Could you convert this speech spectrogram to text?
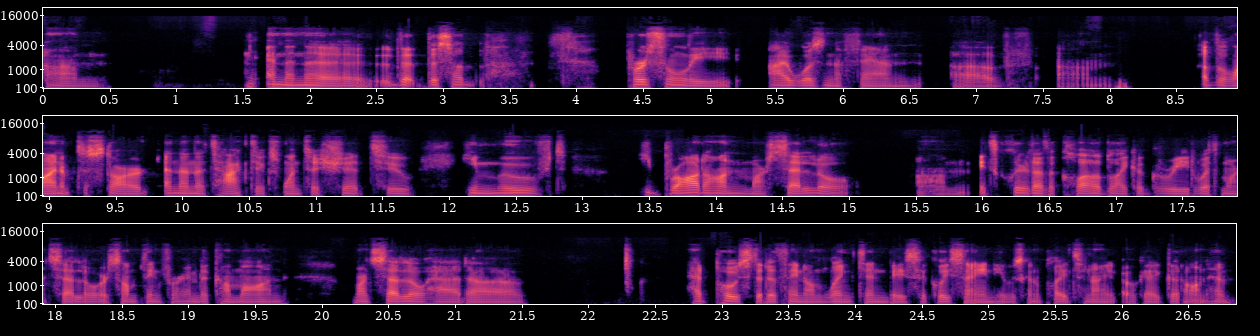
Um, and then the the the sub. Personally, I wasn't a fan of um, of the lineup to start, and then the tactics went to shit too. He moved, he brought on Marcelo. Um, it's clear that the club like agreed with Marcelo or something for him to come on. Marcelo had uh, had posted a thing on LinkedIn basically saying he was going to play tonight. Okay, good on him.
